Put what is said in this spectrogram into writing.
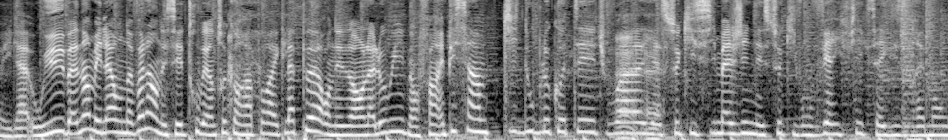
Il a, oui, bah non, mais là on a voilà, on essaie de trouver un truc en rapport avec la peur. On est dans l'Halloween, enfin. Et puis c'est un petit double côté, tu vois. Ouais, Il y ouais. a ceux qui s'imaginent et ceux qui vont vérifier que ça existe vraiment ou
